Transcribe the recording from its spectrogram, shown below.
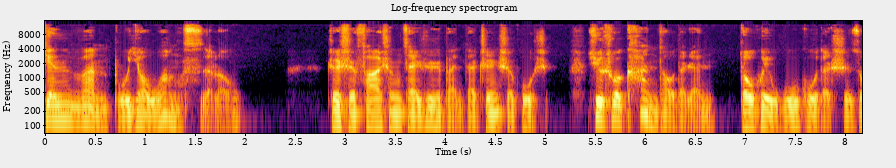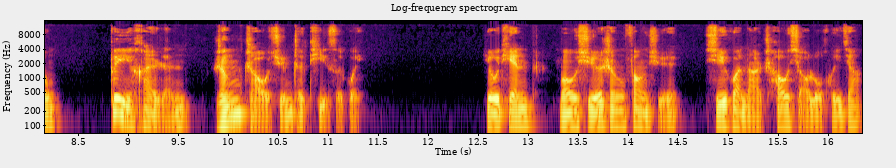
千万不要忘死楼，这是发生在日本的真实故事。据说看到的人都会无故的失踪，被害人仍找寻着替死鬼。有天，某学生放学习惯呢抄小路回家，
